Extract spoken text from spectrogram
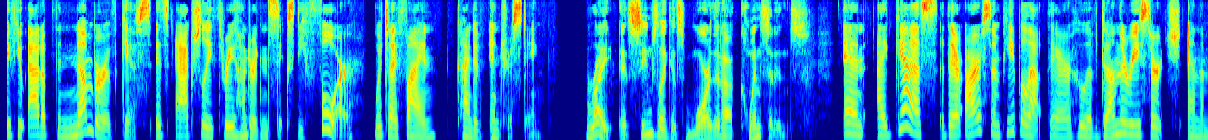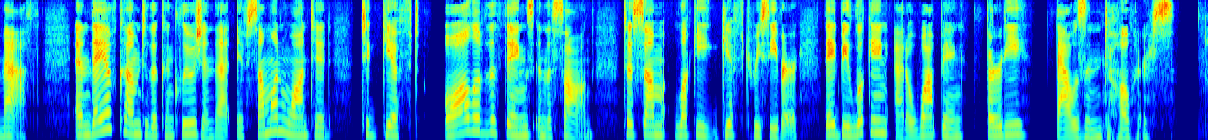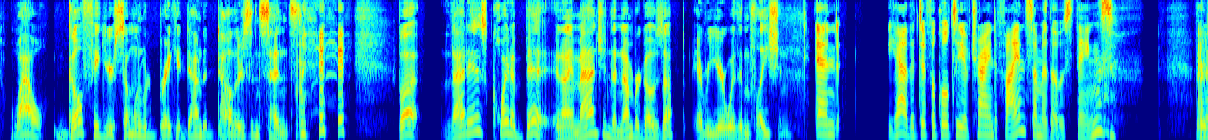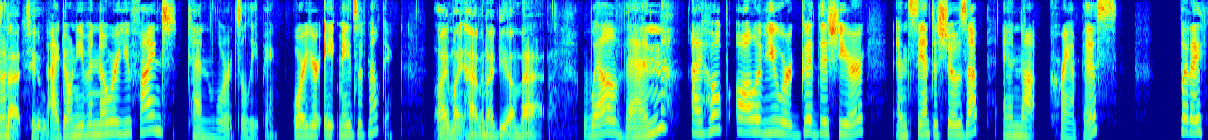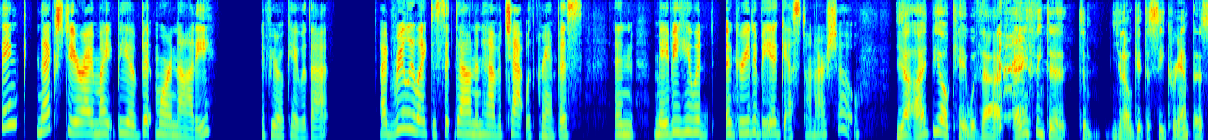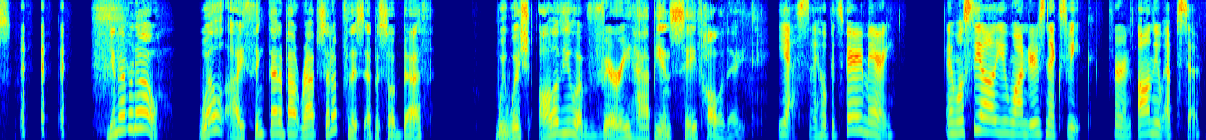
if you add up the number of gifts, it's actually 364, which I find kind of interesting. Right. It seems like it's more than a coincidence. And I guess there are some people out there who have done the research and the math, and they have come to the conclusion that if someone wanted to gift all of the things in the song to some lucky gift receiver, they'd be looking at a whopping $30,000. Wow. Go figure someone would break it down to dollars and cents. but that is quite a bit. And I imagine the number goes up every year with inflation. And yeah, the difficulty of trying to find some of those things. There's I don't, that too. I don't even know where you find 10 lords a leaping or your eight maids of milking. I might have an idea on that. Well, then, I hope all of you were good this year and Santa shows up and not Krampus. But I think next year I might be a bit more naughty, if you're okay with that. I'd really like to sit down and have a chat with Krampus, and maybe he would agree to be a guest on our show. Yeah, I'd be okay with that. Anything to to you know get to see Krampus. you never know. Well, I think that about wraps it up for this episode, Beth. We wish all of you a very happy and safe holiday. Yes, I hope it's very merry. And we'll see all you wanderers next week for an all new episode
